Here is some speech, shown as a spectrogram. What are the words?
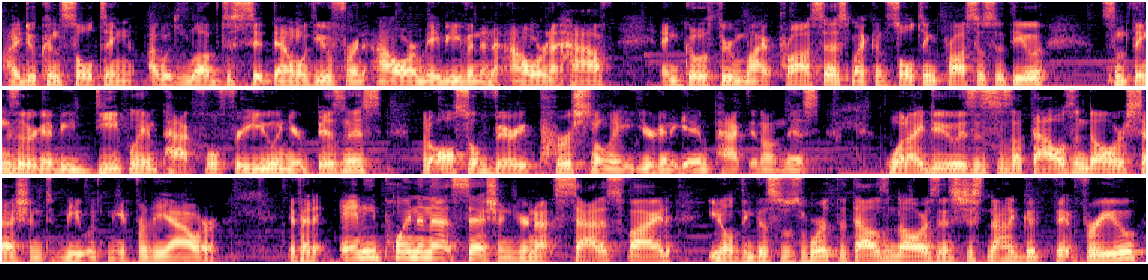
I do consulting. I would love to sit down with you for an hour, maybe even an hour and a half, and go through my process, my consulting process with you, some things that are gonna be deeply impactful for you and your business, but also very personally, you're gonna get impacted on this. What I do is this is a $1,000 session to meet with me for the hour. If at any point in that session, you're not satisfied, you don't think this was worth $1,000 and it's just not a good fit for you,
